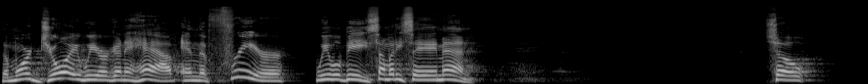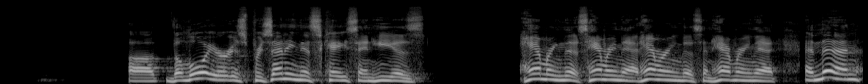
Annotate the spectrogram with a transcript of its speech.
The more joy we are going to have, and the freer we will be. Somebody say, Amen. So, uh, the lawyer is presenting this case and he is hammering this, hammering that, hammering this, and hammering that. And then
